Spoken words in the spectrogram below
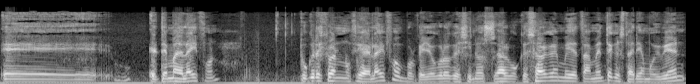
eh, el tema del iPhone ¿Tú crees que van a anunciar el iPhone? Porque yo creo que si no es algo que salga inmediatamente, que estaría muy bien.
